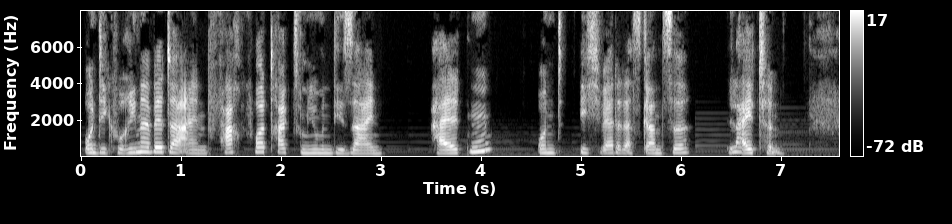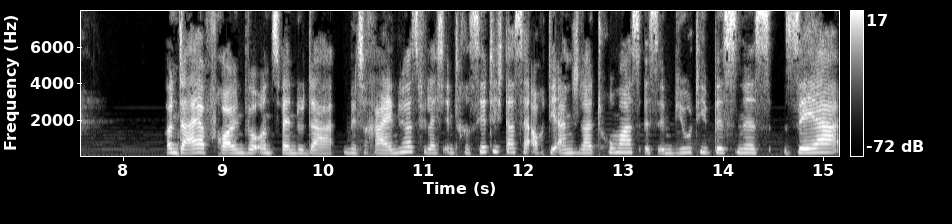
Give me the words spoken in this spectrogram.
Und die Corina wird da einen Fachvortrag zum Human Design halten und ich werde das Ganze leiten. Und daher freuen wir uns, wenn du da mit reinhörst. Vielleicht interessiert dich das ja auch. Die Angela Thomas ist im Beauty-Business sehr,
